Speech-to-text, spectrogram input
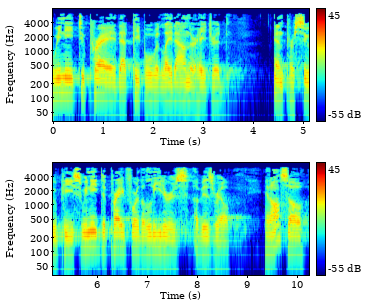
We need to pray that people would lay down their hatred and pursue peace. We need to pray for the leaders of Israel and also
